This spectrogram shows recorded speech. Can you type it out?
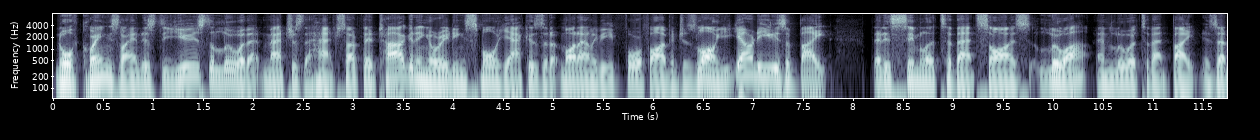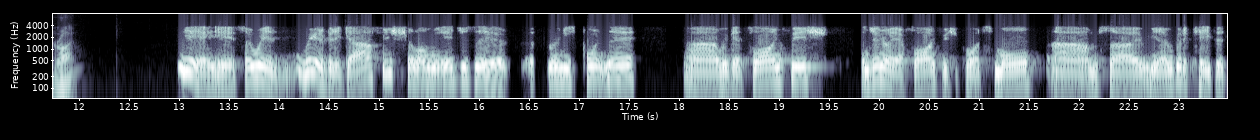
North Queensland, is to use the lure that matches the hatch. So if they're targeting or eating small yakkers that might only be four or five inches long, you're going to use a bait that is similar to that size lure and lure to that bait. Is that right? Yeah, yeah. So we we get a bit of garfish along the edges there at Rooney's Point there. Uh, we get flying fish, and generally our flying fish are quite small. Um, so you know we've got to keep it,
